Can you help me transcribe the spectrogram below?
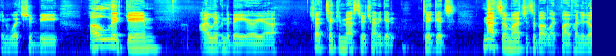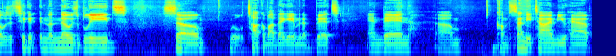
in what should be a lit game. I live in the Bay Area. Chuck Ticketmaster trying to get tickets. Not so much. It's about like $500 a ticket in the nosebleeds. So we'll talk about that game in a bit. And then um, come Sunday time, you have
